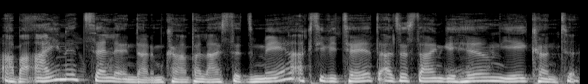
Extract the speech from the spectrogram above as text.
aber eine Zelle in deinem Körper leistet mehr Aktivität, als es dein Gehirn je könnte.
